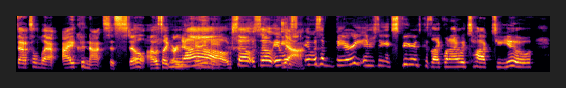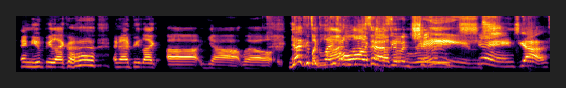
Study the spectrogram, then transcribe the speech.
that's a lot. I could not sit still. I was like, "Are you kidding me?" no. So so it was Yeah. it was a very interesting experience because like when I would talk to you and you'd be like, uh, and I'd be like, uh, yeah, well, Yeah, because like life almost hasn't even really changed. changed. Yes.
